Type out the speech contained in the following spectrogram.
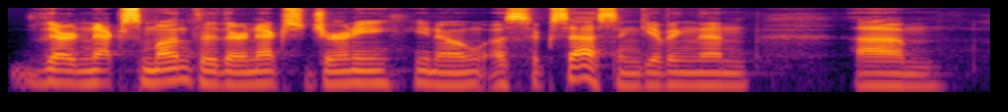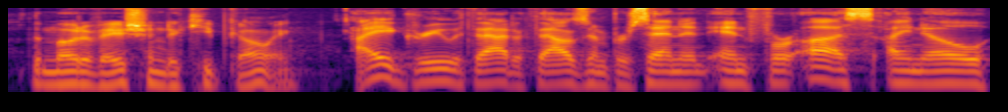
their next month or their next journey, you know, a success and giving them um, the motivation to keep going. I agree with that a thousand percent. And and for us, I know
